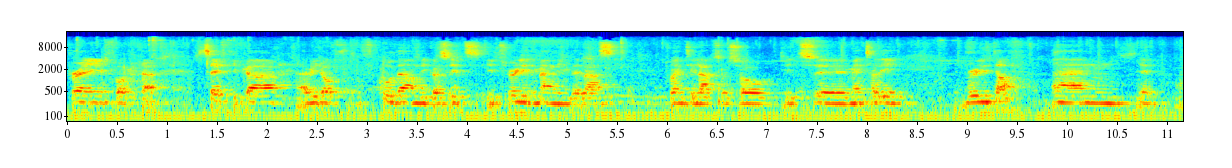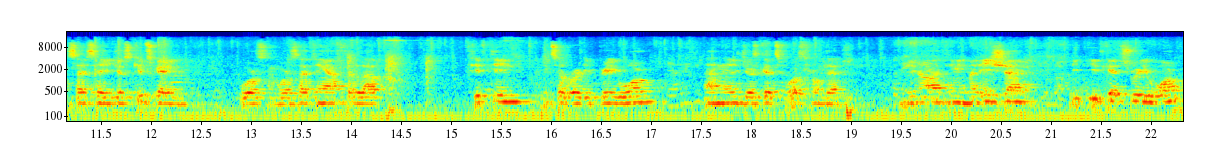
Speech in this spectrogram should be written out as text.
praying for a safety car, a bit of, of cool down because it's it's really demanding the last 20 laps or so. It's uh, mentally really tough, and yeah, as I say, it just keeps getting worse and worse. I think after lap 15, it's already pretty warm, and it just gets worse from there. You know, I think in Malaysia, it, it gets really warm.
